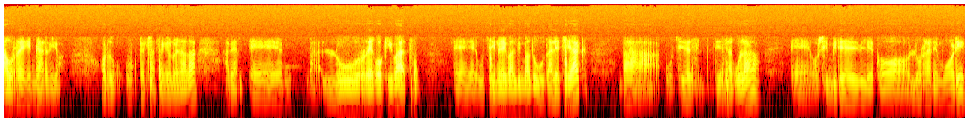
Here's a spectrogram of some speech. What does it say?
aurre egin behar dio. Ordu, guk pentsatzen genuena da, a ber, e, ba, lur egoki bat, e, utzi nahi baldin badu udaletxeak, ba, utzi dezagula, e, osinbide bileko lurrere hori.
